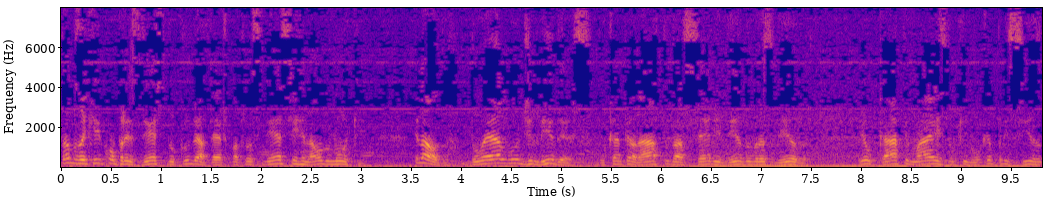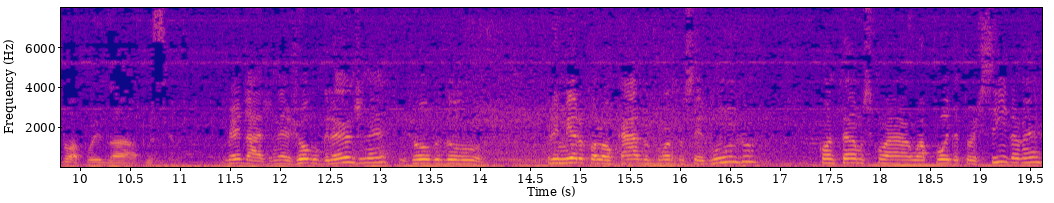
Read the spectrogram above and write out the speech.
Estamos aqui com o presidente do Clube Atlético Patrocinense, Rinaldo Luque. Rinaldo, duelo de líderes do campeonato da Série D do Brasileiro. E o CAP mais do que nunca precisa do apoio da torcida. Verdade, né? Jogo grande, né? Jogo do primeiro colocado contra o segundo. Contamos com a, o apoio da torcida, né?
